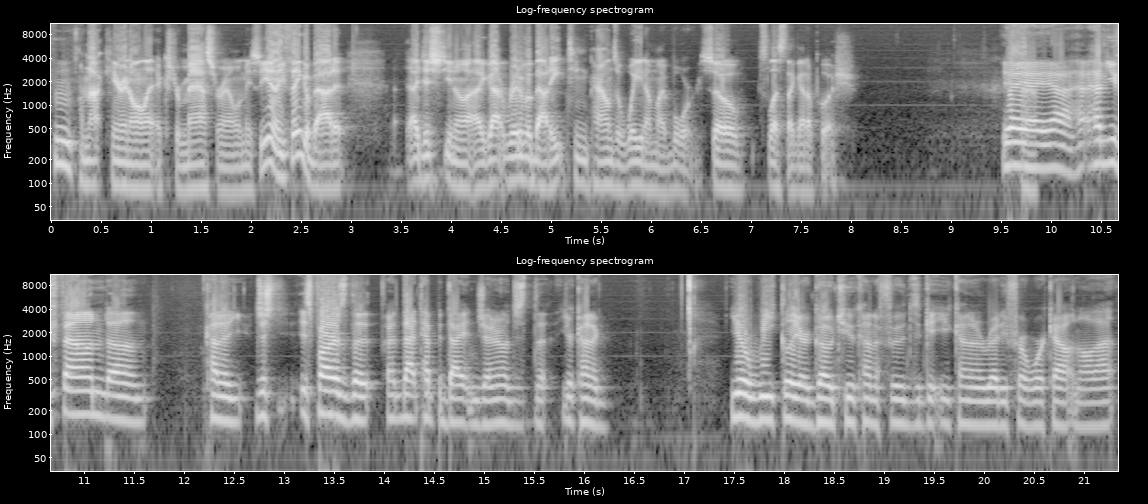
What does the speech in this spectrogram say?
Hmm. I'm not carrying all that extra mass around with me. So, you know, you think about it. I just, you know, I got rid of about 18 pounds of weight on my board. So it's less I got to push. Yeah, yeah, yeah. Have you found um, kind of just as far as the uh, that type of diet in general, just the your kind of your weekly or go to kind of foods to get you kind of ready for a workout and all that.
